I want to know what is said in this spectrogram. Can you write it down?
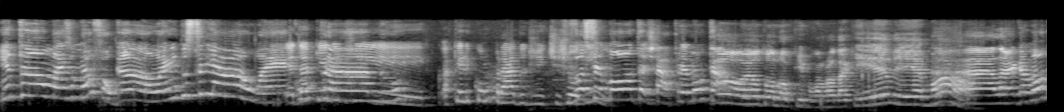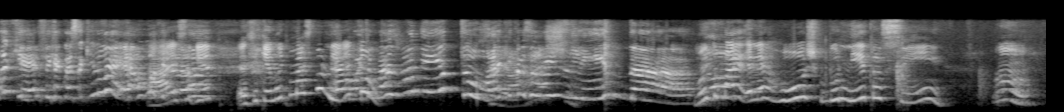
Então, mas o meu fogão é industrial, é, É daquele comprado. de. aquele comprado de tijolinho. Você monta já, pré-montado. Não, eu tô louquinho pra comprar daquele é bom. Ah, larga a mão daquele, fica com essa aqui mesmo. Ah, esse aqui, esse aqui é muito mais bonito. É muito mais bonito. Olha que coisa mais linda. Muito mais. Ele é rústico, bonito assim. Hum.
